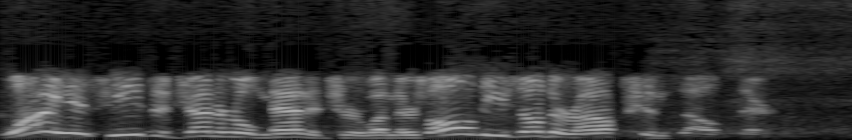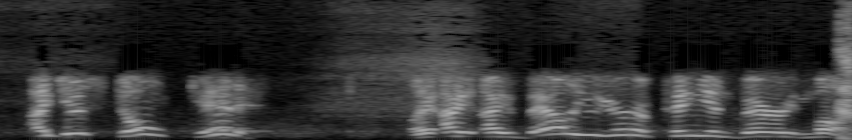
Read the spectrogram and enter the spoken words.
Why is he the general manager when there's all these other options out there? I just don't get it. Like, I, I value your opinion very much.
